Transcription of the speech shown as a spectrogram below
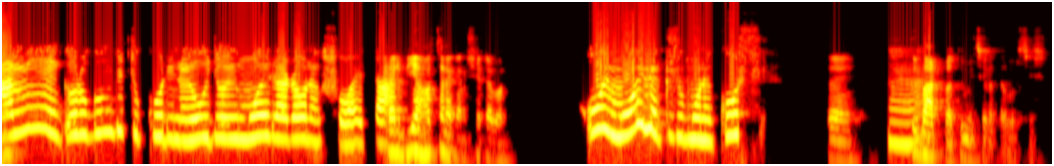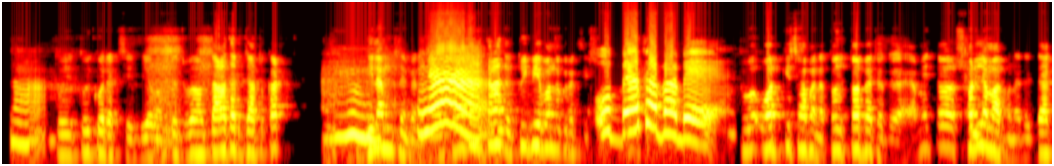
আমি ওরকম কিছু করি না ওই যে ওই মহিলাটা অনেক শয়তান তার বিয়ে হচ্ছে না কেন সেটা বল ওই মহিলা কিছু মনে করছে তাই তুই বাট পা তুই মিছে কথা বলছিস না তুই তুই করে রাখছিস বিয়ে বন্ধ তাড়াতাড়ি যা তো কাট দিলাম। তাড়াতাড়ি, তুই বিয়ে বন্ধ করে রাখছিস ও ব্যথা পাবে। ওর কিছু হবে না তোর তোর ব্যথা আমি তো শরীরে মারবো না দেখ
